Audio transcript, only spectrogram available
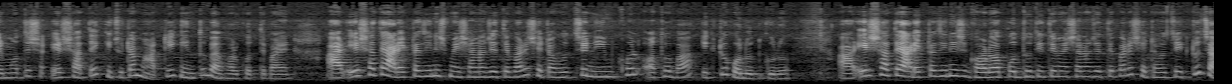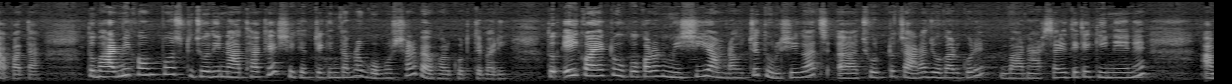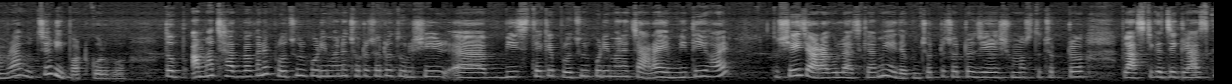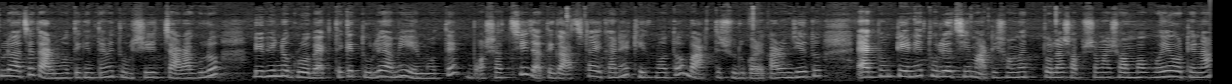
এর মধ্যে এর সাথে কিছুটা মাটি কিন্তু ব্যবহার করতে পারেন। আর এর সাথে আরেকটা জিনিস মেশানো যেতে পারে, সেটা হচ্ছে নিমখোল অথবা একটু হলুদ গুঁড়ো। আর এর সাথে আরেকটা জিনিস ঘরোয়া পদ্ধতিতে মেশানো যেতে পারে, সেটা হচ্ছে একটু চা পাতা। তো ভার্মি কম্পোস্ট যদি না থাকে, সেক্ষেত্রে কিন্তু আমরা গোবর সার ব্যবহার করতে পারি। তো এই কয়েকটা উপকরণ মিশিয়ে আমরা হচ্ছে তুলসী গাছ ছোট্ট চারা জোগাড় করে বা নার্সারি থেকে কিনে এনে আমরা হচ্ছে রিপোর্ট করব। তো আমার ছাদ বাগানে প্রচুর পরিমাণে ছোট ছোট তুলসীর বীজ থেকে প্রচুর পরিমাণে চারা এমনিতেই হয়। তো সেই চারাগুলো আজকে আমি, এই দেখুন ছোট্ট ছোট্ট যে সমস্ত ছোট্ট প্লাস্টিকের যে গ্লাসগুলো আছে, তার মধ্যে কিন্তু আমি তুলসীর চারাগুলো বিভিন্ন গ্রো ব্যাগ থেকে তুলে আমি এর মধ্যে বসাচ্ছি যাতে গাছটা এখানে ঠিকমতো বাড়তে শুরু করে। কারণ যেহেতু একদম টেনে তুলেছি, মাটি সময় তোলা সবসময় সম্ভব হয়ে ওঠে না।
